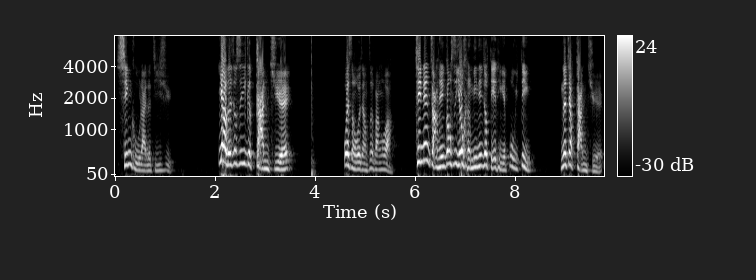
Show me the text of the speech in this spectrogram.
辛苦来的积蓄，要的就是一个感觉。为什么我讲这番话？今天涨停公司有可能明天就跌停，也不一定，那叫感觉。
